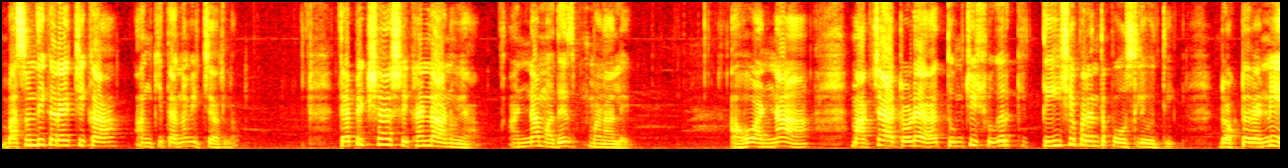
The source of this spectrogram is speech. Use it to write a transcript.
बासुंदी करायची का? अंकितानं विचारलं. त्यापेक्षा श्रीखंड आणूया. अण्णा मध्येच म्हणाले. अहो अण्णा मागच्या आठवड्यात तुमची शुगर कि तीनशेपर्यंत पोहोचली होती. डॉक्टरांनी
